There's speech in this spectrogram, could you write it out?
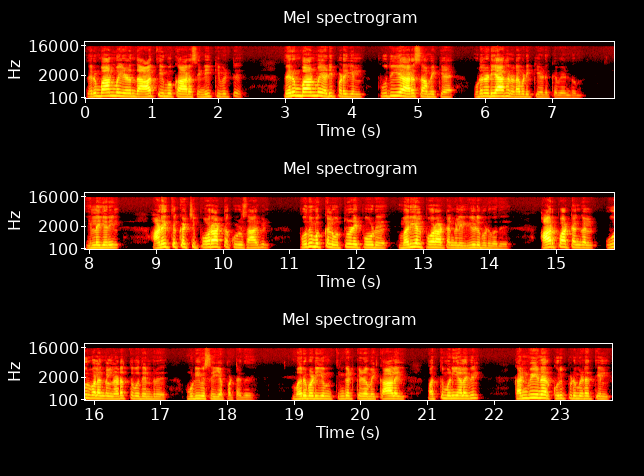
பெரும்பான்மை இழந்த அதிமுக அரசை நீக்கிவிட்டு பெரும்பான்மை அடிப்படையில் புதிய அரசு அமைக்க உடனடியாக நடவடிக்கை எடுக்க வேண்டும். இல்லையெனில் அனைத்து கட்சி போராட்ட குழு சார்பில் பொதுமக்கள் ஒத்துழைப்போடு மறியல் போராட்டங்களில் ஈடுபடுவது ஆர்ப்பாட்டங்கள் ஊர்வலங்கள் நடத்துவது என்று முடிவு செய்யப்பட்டது. மறுபடியும் திங்கட்கிழமை காலை பத்து மணி அளவில் கன்வீனர் குறிப்பிடும் இடத்தில்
